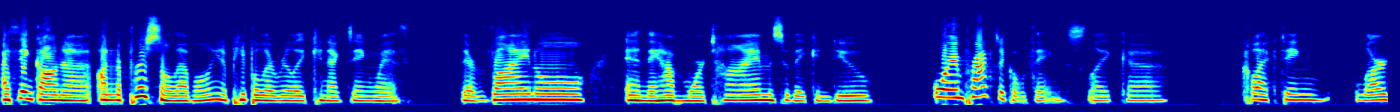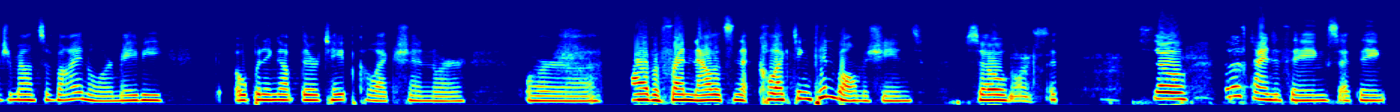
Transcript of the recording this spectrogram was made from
I think on a on a personal level, you know, people are really connecting with their vinyl and they have more time so they can do or impractical things like uh, collecting large amounts of vinyl or maybe opening up their tape collection or or uh, I have a friend now that's collecting pinball machines. So nice. so those kinds of things I think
